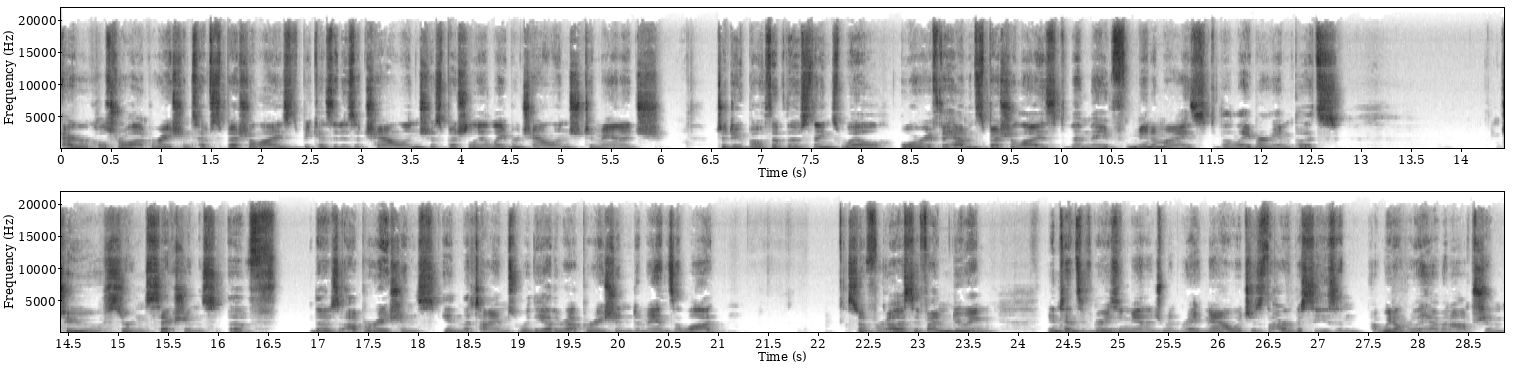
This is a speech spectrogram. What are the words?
agricultural operations, have specialized because it is a challenge, especially a labor challenge, to manage to do both of those things well. Or if they haven't specialized, then they've minimized the labor inputs to certain sections of those operations in the times where the other operation demands a lot. So for us, if I'm doing intensive grazing management right now, which is the harvest season, we don't really have an option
